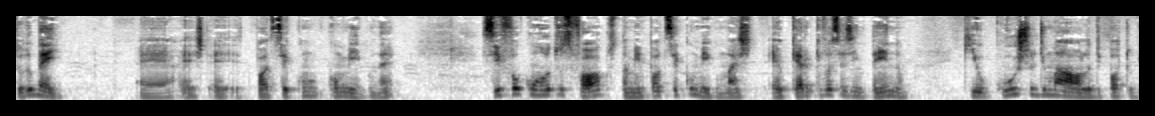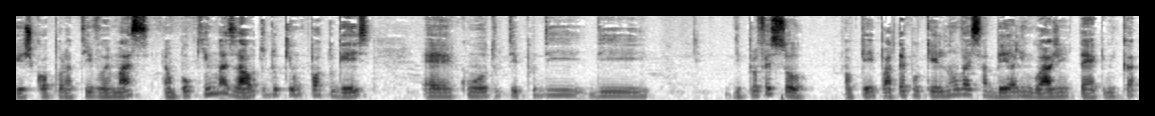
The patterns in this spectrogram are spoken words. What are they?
tudo bem, é, é, pode ser com, comigo, né? Se for com outros focos, também pode ser comigo, mas eu quero que vocês entendam que o custo de uma aula de português corporativo é, mais, é um pouquinho mais alto do que um português é, com outro tipo de, de, de professor, ok? Até porque ele não vai saber a linguagem técnica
